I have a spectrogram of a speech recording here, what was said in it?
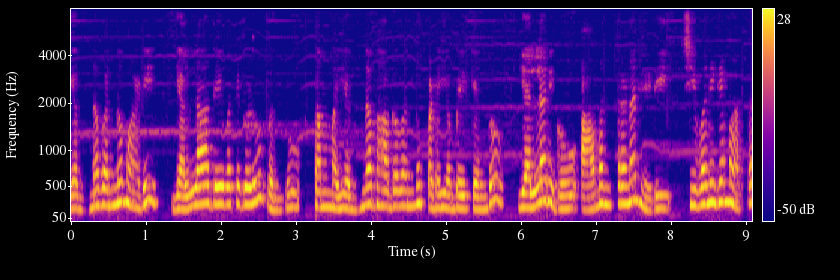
ಯಜ್ಞವನ್ನು ಮಾಡಿ ಎಲ್ಲಾ ದೇವತೆಗಳು ಬಂದು ತಮ್ಮ ಯಜ್ಞ ಭಾಗವನ್ನು ಪಡೆಯಬೇಕೆಂದು ಎಲ್ಲರಿಗೂ ಆಮಂತ್ರಣ ನೀಡಿ. ಶಿವನಿಗೆ ಮಾತ್ರ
